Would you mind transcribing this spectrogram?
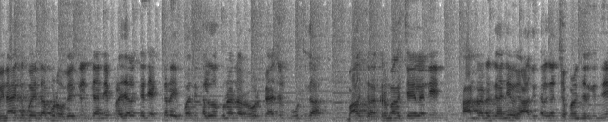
వినాయక పోయేటప్పుడు వెహికల్స్ కానీ ప్రజలకు కానీ ఎక్కడ ఇబ్బంది కలగకుండా రోడ్ ప్యాచ్లు పూర్తిగా బాగా సక్రమంగా చేయాలని కాంట్రాక్టర్ కానీ అధికారులు కానీ చెప్పడం జరిగింది.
